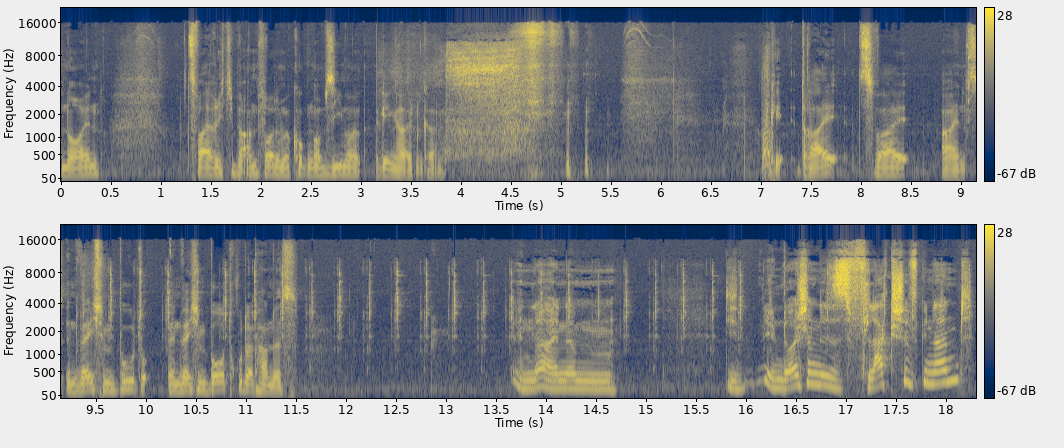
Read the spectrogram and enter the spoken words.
neun. Zwei richtig beantwortet. Mal gucken, ob Simon dagegenhalten kann. okay, drei, zwei, eins. In welchem, Boot, in welchem Boot rudert Hannes? In einem. Die, in Deutschland ist es Flaggschiff genannt,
